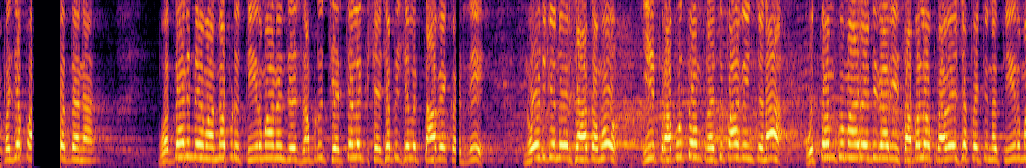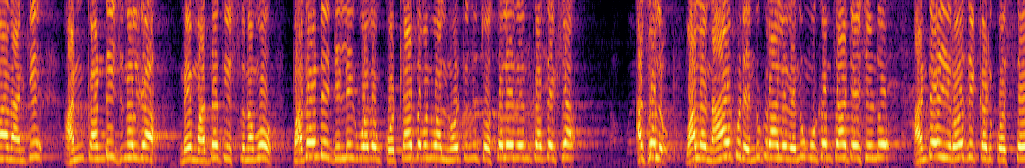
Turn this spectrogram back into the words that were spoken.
అపజెప్పద్దనా వద్దని మేము అన్నప్పుడు తీర్మానం చేసినప్పుడు చర్చలకు శశపిశలకు తావెక్కడిది? నూటికి నూరు శాతము ఈ ప్రభుత్వం ప్రతిపాదించిన ఉత్తమ్ కుమార్ రెడ్డి గారి సభలో ప్రవేశపెట్టిన తీర్మానానికి అన్కండిషనల్గా మేము మద్దతు ఇస్తున్నాము. పదండి ఢిల్లీకి పోదాం. కొట్లాడదామని వాళ్ళ నోటి నుంచి వస్తలేదు ఎందుకు అధ్యక్ష? అసలు వాళ్ళ నాయకుడు ఎందుకు రాలేదు? ఎందుకు ముఖం చాటేసిండు? అంటే ఈరోజు ఇక్కడికి వస్తే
